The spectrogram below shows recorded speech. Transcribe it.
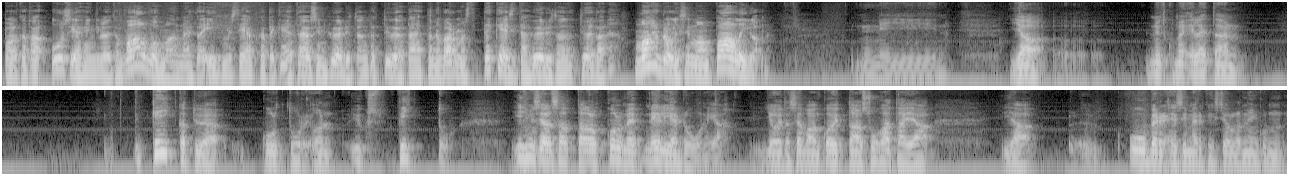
palkata uusia henkilöitä valvomaan näitä ihmisiä, jotka tekee täysin hyödytöntä työtä, että ne varmasti tekee sitä hyödytöntä työtä mahdollisimman paljon. Niin. Ja nyt kun me eletään, keikkatyökulttuuri on yksi vittu. Ihmisellä saattaa olla kolme, neljä duunia, joita se vaan koittaa suhata ja, ja Uber esimerkiksi, jolla niin kuin,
